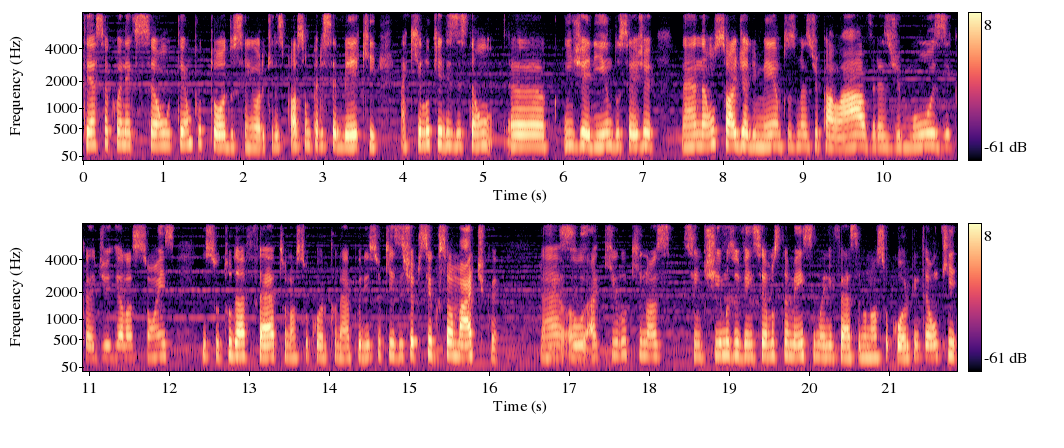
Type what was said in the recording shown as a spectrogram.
ter essa conexão o tempo todo, Senhor, que eles possam perceber que aquilo que eles estão uh, ingerindo, seja né, não só de alimentos, mas de palavras, de música, de relações, isso tudo afeta o nosso corpo, né? Por isso que existe a psicossomática, né? Aquilo que nós sentimos, vivenciamos também se manifesta no nosso corpo. Então, que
